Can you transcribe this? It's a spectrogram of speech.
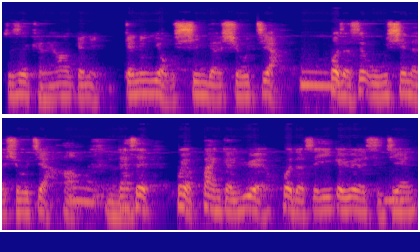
就是可能要给你给你有薪的休假，嗯，或者是无薪的休假，哈、但是会有半个月或者是一个月的时间，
